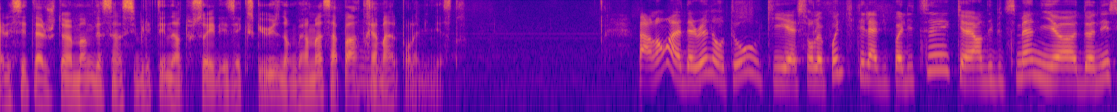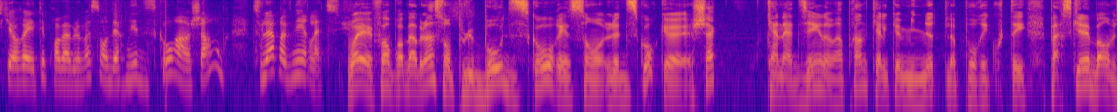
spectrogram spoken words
elle s'est ajouté un manque de sensibilité dans tout ça et des excuses. Donc vraiment, ça part très mal pour la ministre. Parlons euh, d'Erin O'Toole, qui est sur le point de quitter la vie politique. Euh, En début de semaine, il a donné ce qui aurait été probablement son dernier discours en Chambre. Tu voulais revenir là-dessus. Oui, fort probablement son plus beau discours et son, le discours que chaque Canadien devrait prendre quelques minutes là, pour écouter. Parce que, bon, M.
